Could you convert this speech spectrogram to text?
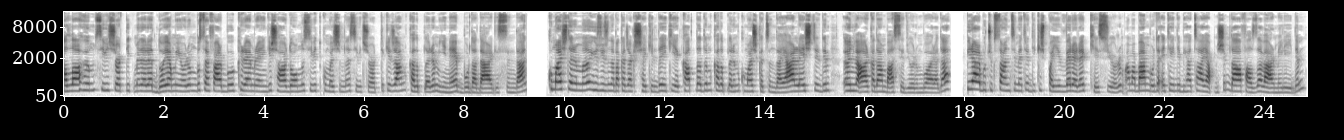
Allah'ım sweatshirt dikmelere doyamıyorum. Bu sefer bu krem rengi şardonlu sivit kumaşımla sweatshirt dikeceğim. Kalıplarım yine burada dergisinden. Kumaşlarımı yüz yüzüne bakacak şekilde ikiye katladım. Kalıplarımı kumaş katında yerleştirdim. Ön ve arkadan bahsediyorum bu arada. Birer buçuk santimetre dikiş payı vererek kesiyorum. Ama ben burada eteğinde bir hata yapmışım. Daha fazla vermeliydim.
